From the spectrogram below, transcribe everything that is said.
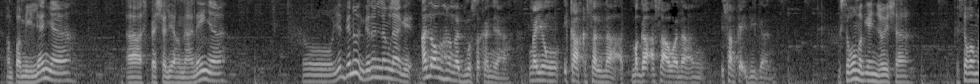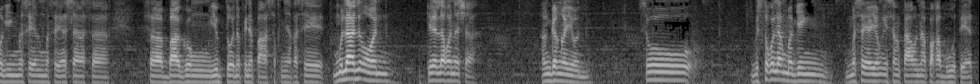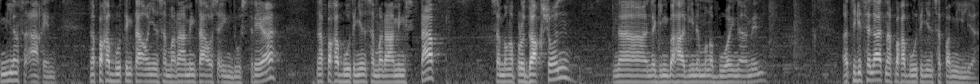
ang pamilya niya, ah, especially ang nanay niya. So, yan, ganun, ganun lang lagi. ano ang hangad mo sa kanya ngayong ikakasal na at mag-aasawa na ang isang kaibigan? Gusto ko mag-enjoy siya. Gusto ko maging masayang masaya siya sa sa bagong yugto na pinapasok niya kasi mula noon kilala ko na siya hanggang ngayon. So gusto ko lang maging masaya yung isang tao napakabuti at hindi lang sa akin. Napakabuting tao niyan sa maraming tao sa industriya. Napakabuti niyan sa maraming staff, sa mga production na naging bahagi ng mga buhay namin. At higit sa lahat, napakabuti niyan sa pamilya.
